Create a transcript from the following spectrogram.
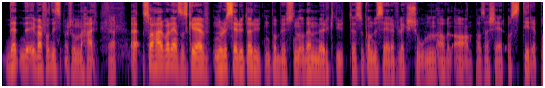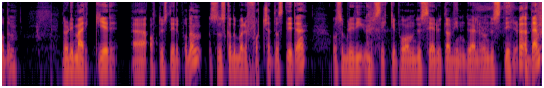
det, det, I hvert fall disse personene her. Ja. Uh, Så her var det en som skrev Når du ser ut av ruten på bussen og det er mørkt ute, så kan du se refleksjonen av en annen passasjer og stirre på dem. Når de merker uh, at du stirrer på dem, så skal du bare fortsette å stirre. Og så blir de usikre på om du ser ut av vinduet eller om du stirrer på dem.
